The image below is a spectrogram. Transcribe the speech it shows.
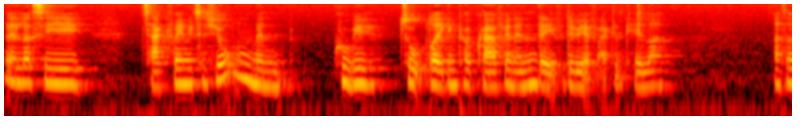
eller sige tak for invitationen, men kunne vi to drikke en kop kaffe en anden dag, for det vil jeg faktisk hellere. Altså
